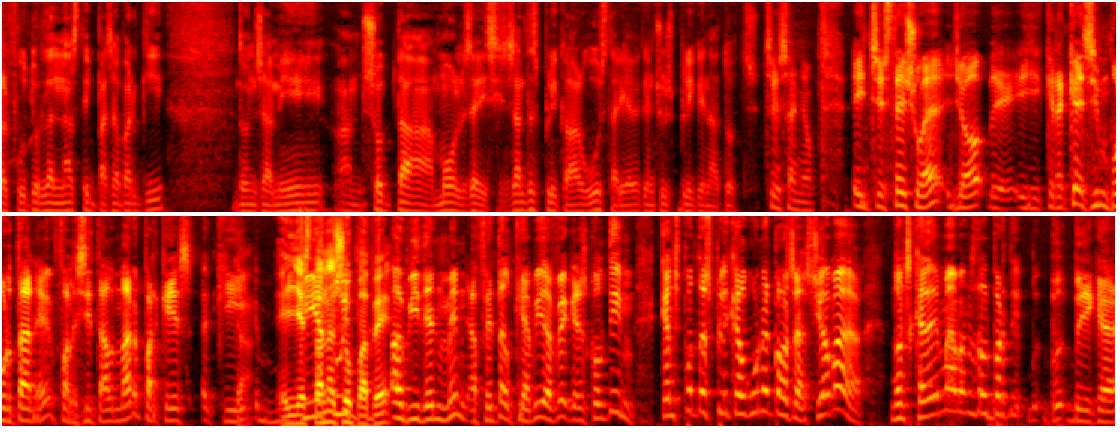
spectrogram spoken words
el futur del nàstic passa per aquí, doncs a mi em sobta molt. És a dir, si ens han d'explicar alguna cosa, estaria bé que ens ho expliquin a tots. Sí, senyor. Insisteixo, eh? Jo, eh, i crec que és important, eh? Felicitar el Marc perquè és qui... Clar, ell està en el seu paper. Evidentment, ha fet el que havia de fer, que escolti'm, que ens pot explicar alguna cosa? Sí, home, doncs quedem abans del partit. Vull dir que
